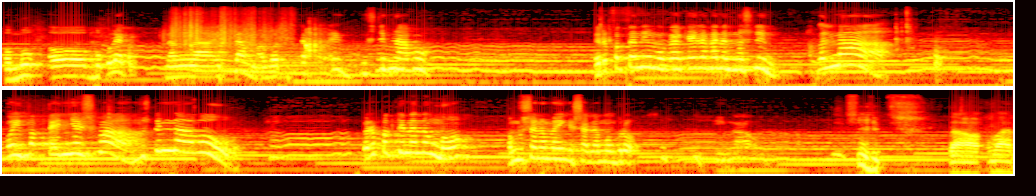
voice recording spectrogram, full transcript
o, book, o booklet ng ah, Islam, about Islam. Eh, Muslim na ako. Pero pag tanong mo, kailan ka nag-Muslim? Tagal na. Way back 10 years pa. Muslim na ako. Pero pag tinanong mo, kamusta naman yung kasala mo, bro? Hindi nga ako. Allahu Akbar.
